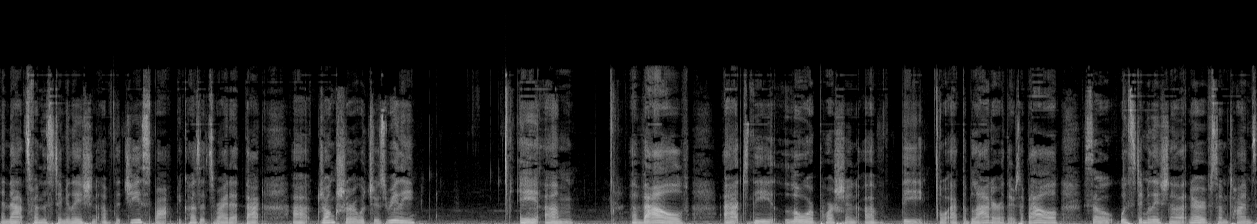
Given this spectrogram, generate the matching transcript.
and that's from the stimulation of the G spot because it's right at that uh, juncture, which is really a um, a valve at the lower portion of the or at the bladder there's a valve. So with stimulation of that nerve sometimes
